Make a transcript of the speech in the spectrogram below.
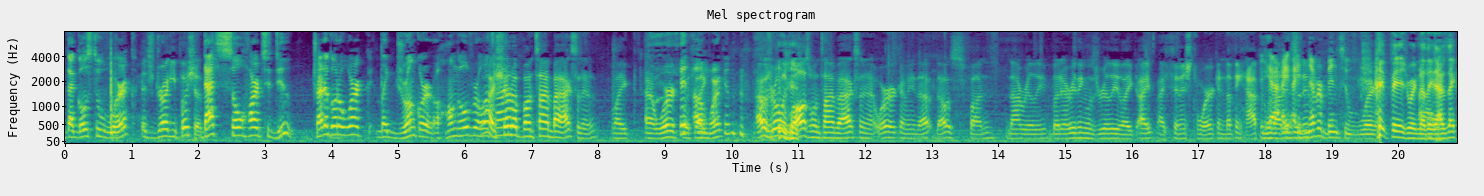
that goes to work. It's druggy push-ups. That's so hard to do. Try to go to work like drunk or hungover all well, the I showed up on time by accident, like at work. With oh, like, I'm working. I was rolling balls one time by accident at work. I mean, that that was fun. Not really, but everything was really like I, I finished work and nothing happened. Yeah, I, I've incident. never been to work. I finished work, nothing. I was like,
